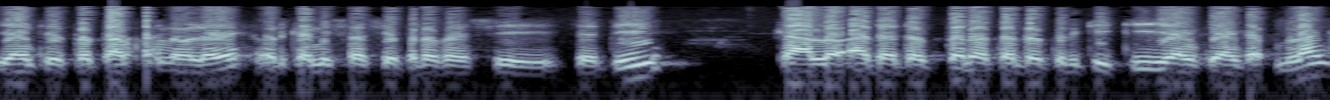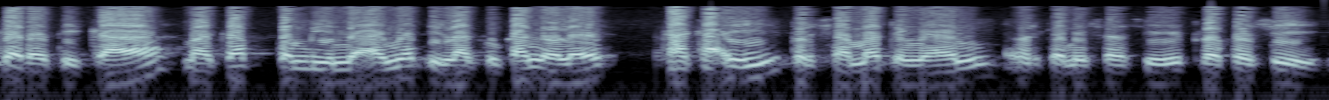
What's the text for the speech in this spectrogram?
yang ditetapkan oleh organisasi profesi. Jadi, kalau ada dokter atau dokter gigi yang dianggap melanggar etika, maka pembinaannya dilakukan oleh KKI bersama dengan organisasi profesi.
